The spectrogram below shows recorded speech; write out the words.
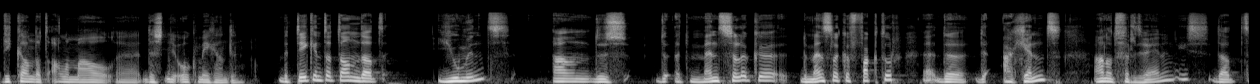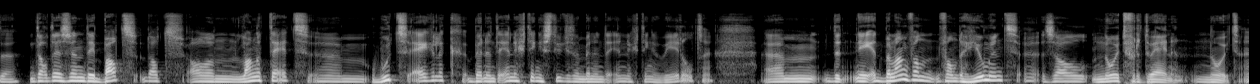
die kan dat allemaal uh, dus nu ook mee gaan doen. Betekent dat dan dat Humint aan dus de, het menselijke, de menselijke factor, de, de agent, aan het verdwijnen is? Dat, uh... dat is een debat dat al een lange tijd um, woedt eigenlijk binnen de inlichtingenstudies en binnen de inlichtingenwereld. Um, de, nee, het belang van, van de human uh, zal nooit verdwijnen. Nooit. Hè.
